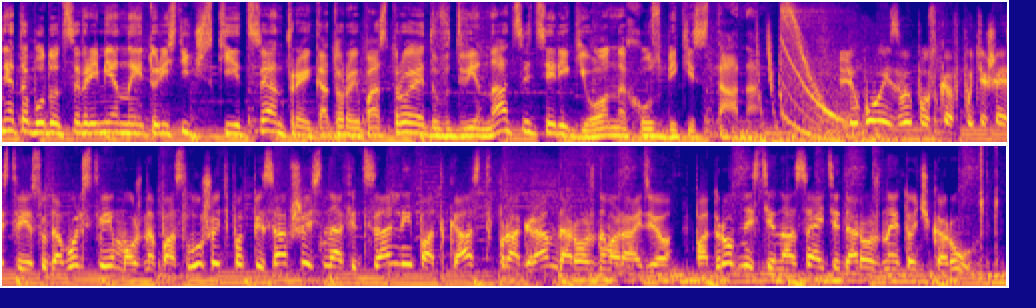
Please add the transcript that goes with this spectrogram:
Это будут современные туристические центры, которые построят в 12 регионах Узбекистана. Любой из выпусков «Путешествие с удовольствием» можно послушать, подписавшись на официальный подкаст программ Дорожного радио. Подробности на сайте дорожное.ру.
